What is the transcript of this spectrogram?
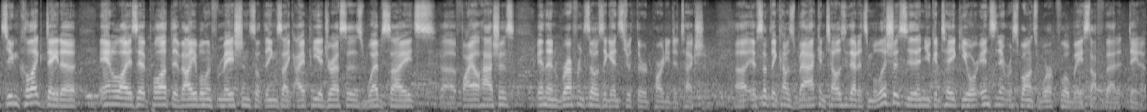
So you can collect data, analyze it, pull out the valuable information, so things like IP addresses, websites, uh, file hashes, and then reference those against your third-party detection. Uh, if something comes back and tells you that it's malicious, then you can take your incident response workflow based off of that data.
